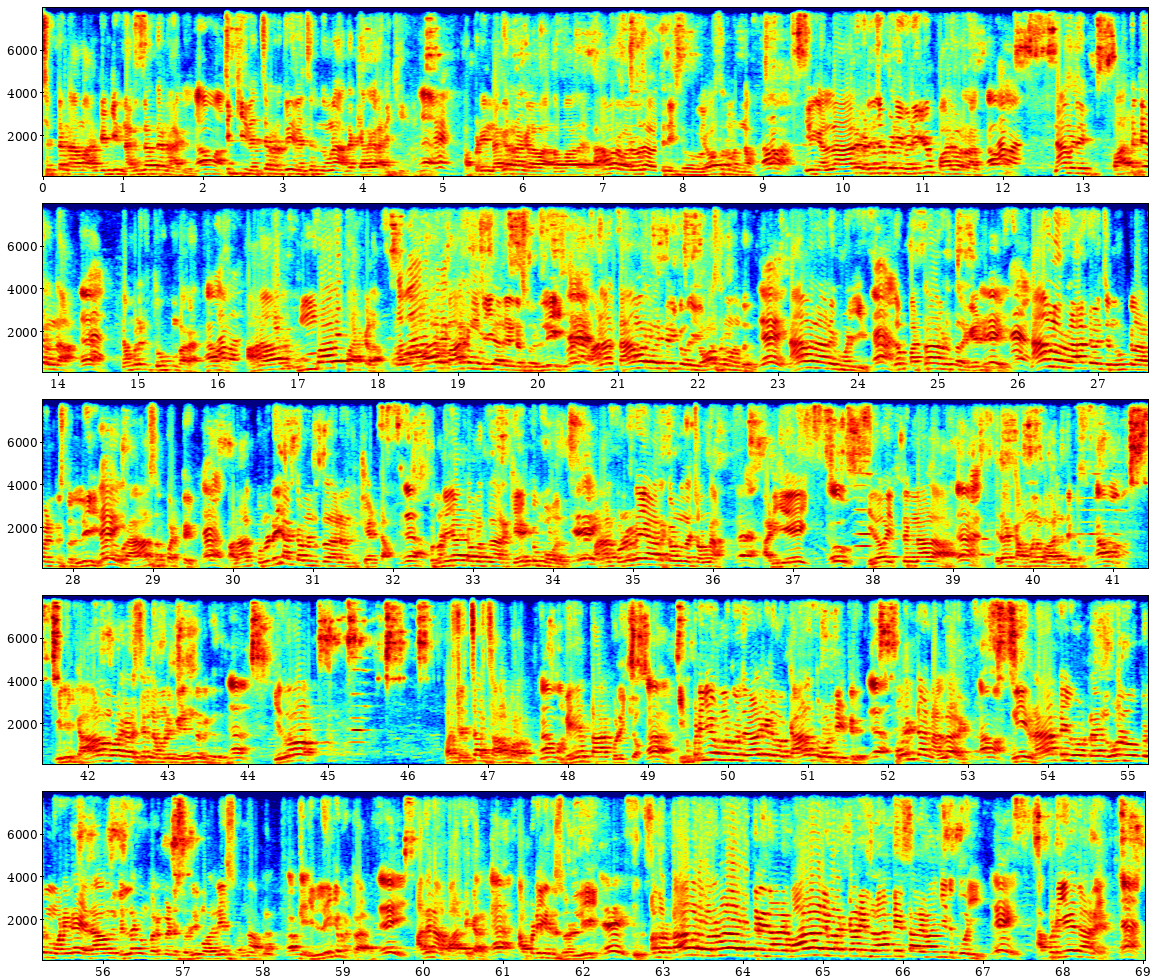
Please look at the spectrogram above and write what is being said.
சித்த நாம அங்கங்க நகர்ந்தாத்தான் ஆகும் ஆமா. திக்கி வச்சிடறதுலயே வச்சிருந்தோம்னா அந்த கிறக அரிக்கி. அப்படி நகர்றாங்களவா அந்த மாதிரி தாமரை வருவது அவத்தை யோசனை பண்ணா. இவங்க எல்லாரும் வெளிச்சப்படி வெடிக்கும் பாடுபடுறாங்க. நாம இதை பார்த்துட்டே இருந்தா. நம்மளுக்கு தூக்கம் வராது ஆனால் உம்பார பார்க்கலாம். உம்பார பார்க்க முடியாது என்று சொல்லி ஆனால் தாமரபத்திரிக்கு ஒரு யோசனை வந்தது. நாம தானே போய் ஏதோ பற்றாவிடத்துல கேட்டு. நாமளும் ஒரு நாட்டை வச்சு நூக்கலாம் என்று சொல்லி. ஒரு ஆசைப்பட்டு ஆனால் குன்னுடைய கவனத்துல நான் வந்து கேட்டான். குன்னுடைய கவனத்துல நான் கேட்கும் போது ஆனால் குன்னுடைய கவனம் சொன்னான் அடியே இதோ இத்தனை நாளா. ஏதோ கம்முன்னு வாழ்ந்துட்டோம். இனி காலம் போற கடைசியில் நம்மளுக்கு என்ன இருக்குது. ஏதோ Oh. பசிச்சா சாப்பிடும் ஆமா. வேர்த்தா குளிக்கும். இப்படியே இன்னும் கொஞ்ச நாளைக்கு நம்ம காலத்தை ஓட்டிட்டு. போயிட்டா நல்லா இருக்கு. நீ ராட்டை ஓட்டுற நூல் நோக்குறன்னு போனீங்கன்னா ஏதாவது வில்லங்கம் வரும் என்று சொல்லி முதலே சொன்னாப்ல. இல்லைங்க பற்றாரு அதை நான் பாத்துக்கிறேன். அப்படி என்று சொல்லி அந்த தாமர வருவிழாவத்தினை தானே வாழாடி வழக்காடி இந்த ராட்டை தானே வாங்கிட்டு போய் அப்படியே தானே.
